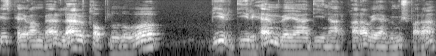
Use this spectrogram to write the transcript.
Biz peygamberler topluluğu bir dirhem veya dinar, para veya gümüş para,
